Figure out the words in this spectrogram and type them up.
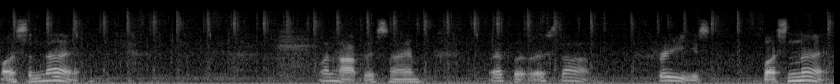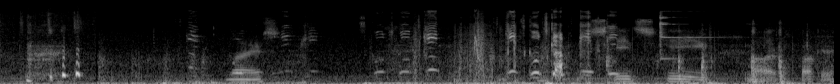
Bust a nut. One hop this time. Left foot, left stop. Freeze. Bust a nut. nice. Skeet ski, motherfucker.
